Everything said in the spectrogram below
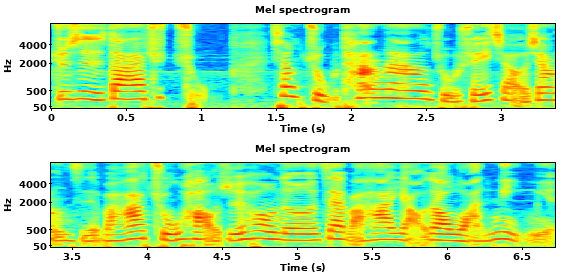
就是大家去煮，像煮汤啊、煮水饺这样子，把它煮好之后呢，再把它舀到碗里面。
